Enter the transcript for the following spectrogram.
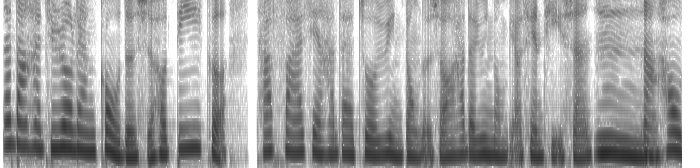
那当他肌肉量够的时候，第一个他发现他在做运动的时候，他的运动表现提升，嗯，然后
